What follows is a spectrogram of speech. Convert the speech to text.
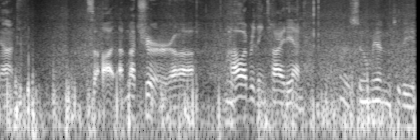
and so I, I'm not sure uh, how everything tied in. I'm going to zoom in to the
